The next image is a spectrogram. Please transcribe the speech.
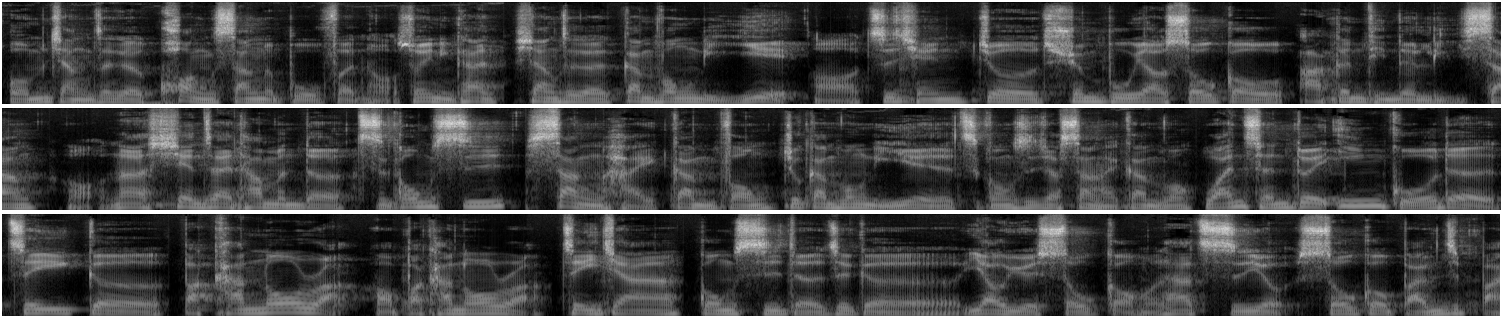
我们讲这个矿商的部分哦，所以你看像这个赣锋锂业哦，之前就宣布要收购阿根廷的锂商哦，那现在他们的子公司上海赣锋，就赣锋锂业的子公司叫上海赣锋，完成对英国的这一个 Bacanora 哦 Bacanora 这一家公司的这个要约收购哦，它持有收购百分之百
